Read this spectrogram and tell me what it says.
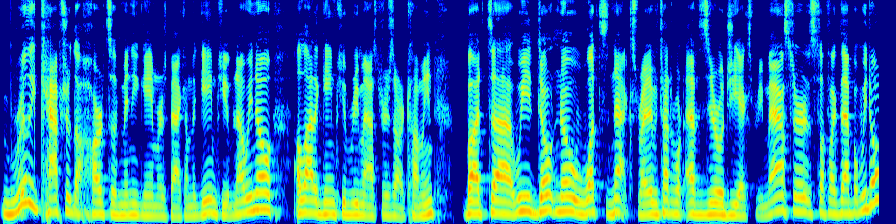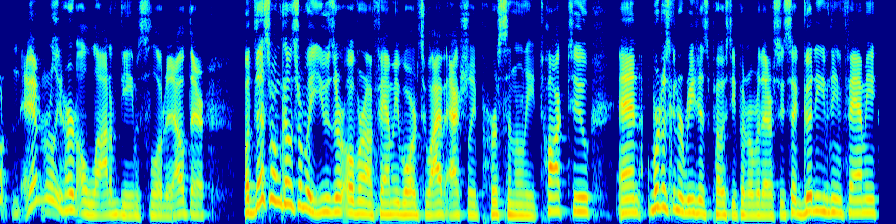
really captured the hearts of many gamers back on the GameCube. Now, we know a lot of GameCube remasters are coming, but uh, we don't know what's next, right? We talked about F Zero GX remaster and stuff like that, but we don't, I haven't really heard a lot of games floated out there. But this one comes from a user over on Famiboards who I've actually personally talked to. And we're just going to read his post he put over there. So he said, Good evening, Fammy.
